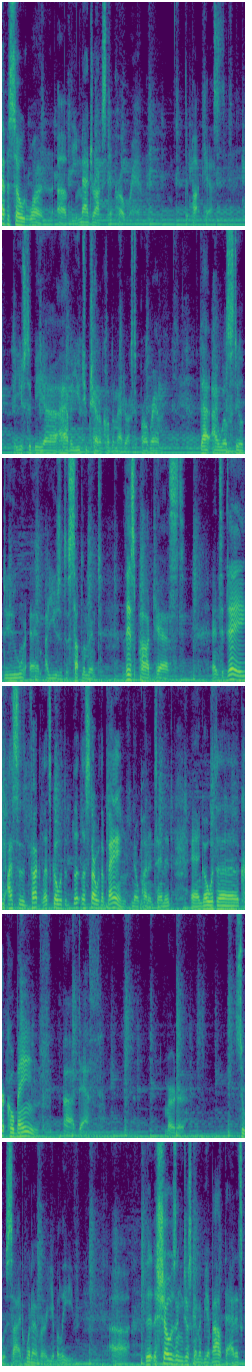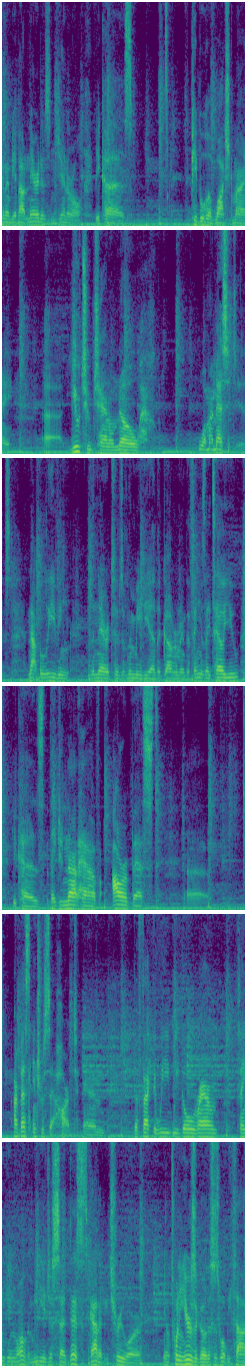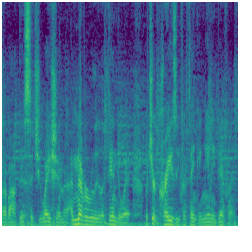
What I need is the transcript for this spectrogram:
episode one of the Madroxta program, the podcast. It used to be, uh, I have a YouTube channel called the Madroxta program. That I will still do. And I use it to supplement this podcast. And today I said, fuck, let's go with the, let, us start with a bang, no pun intended, and go with a Kurt Cobain uh, death, murder, suicide, whatever you believe. Uh, the, the show isn't just going to be about that. It's going to be about narratives in general because people who have watched my uh, YouTube channel know what my message is. Not believing the narratives of the media, the government, the things they tell you, because they do not have our best, uh, our best interests at heart. And the fact that we, we go around thinking, "Oh, the media just said this, it's got to be true, or you know, 20 years ago, this is what we thought about this situation. I never really looked into it, but you're crazy for thinking any different.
